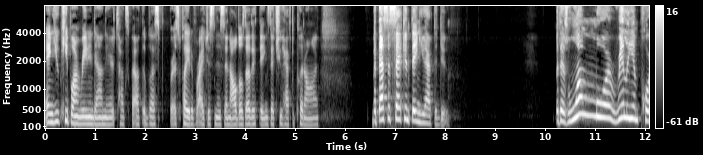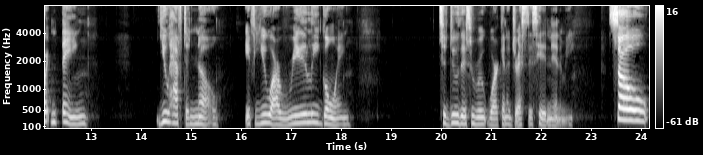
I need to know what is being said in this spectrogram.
And you keep on reading down there, it talks about the blessed breastplate of righteousness and all those other things that you have to put on. But that's the second thing you have to do. But there's one more really important thing you have to know if you are really going to do this root work and address this hidden enemy. So,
